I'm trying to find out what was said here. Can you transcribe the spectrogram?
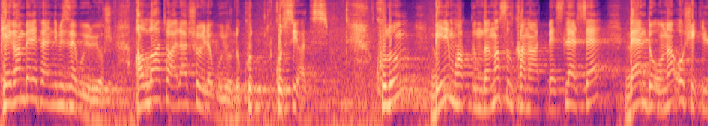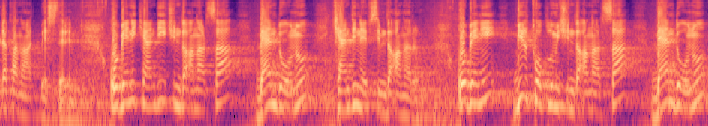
Peygamber Efendimiz ne buyuruyor? allah Teala şöyle buyurdu. Kutsi hadis. Kulum benim hakkımda nasıl kanaat beslerse ben de ona o şekilde kanaat beslerim. O beni kendi içinde anarsa ben de onu kendi nefsimde anarım. O beni bir toplum içinde anarsa ben de onu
